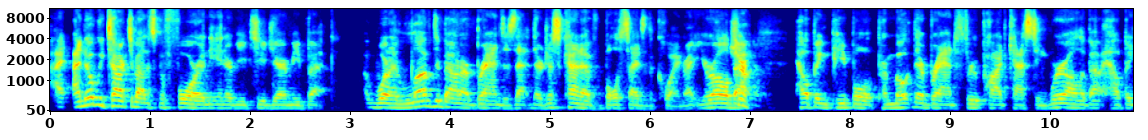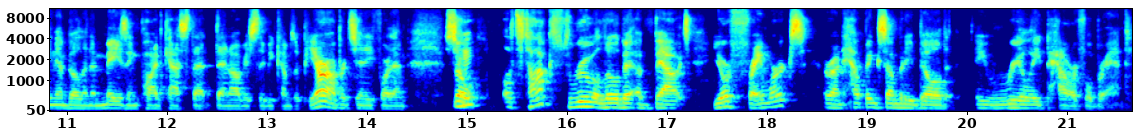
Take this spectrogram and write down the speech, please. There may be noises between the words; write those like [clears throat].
I, I know we talked about this before in the interview too jeremy but what i loved about our brands is that they're just kind of both sides of the coin right? You're all about sure. helping people promote their brand through podcasting. We're all about helping them build an amazing podcast that then obviously becomes a PR opportunity for them. So mm-hmm. Let's talk through a little bit about your frameworks around helping somebody build a really powerful brand.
